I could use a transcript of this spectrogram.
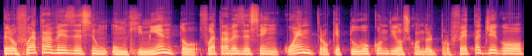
pero fue a través de ese ungimiento, fue a través de ese encuentro que tuvo con Dios cuando el profeta llegó.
